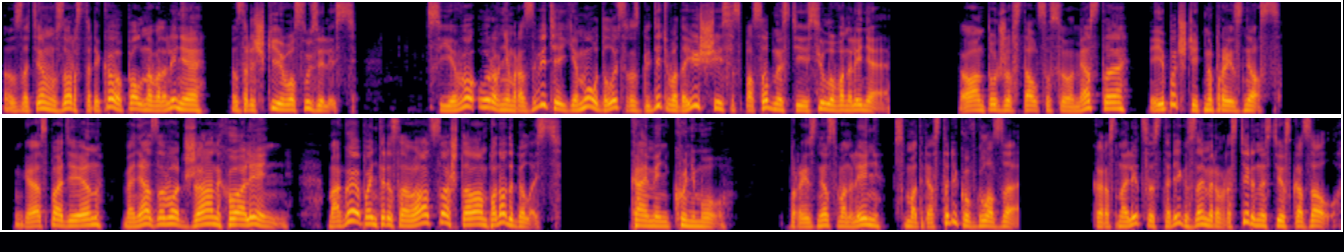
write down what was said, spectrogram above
Затем взор старика упал на Ванолине, зрачки его сузились. С его уровнем развития ему удалось разглядеть выдающиеся способности и силу Ванолиня. Он тут же встал со своего места и почтительно произнес: «Господин, меня зовут Джан Хуалинь. Могу я поинтересоваться, что вам понадобилось?» Камень Куньму», — произнес Ван Линь, смотря старику в глаза. Краснолицый старик замер в растерянности и сказал,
